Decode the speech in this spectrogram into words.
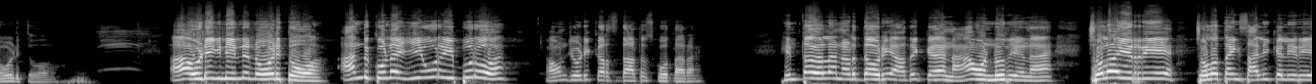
ನೋಡಿತು? ಆ ಹುಡುಗಿ ನಿನ್ನ ನೋಡಿತು? ಅಂದ ಕುನ ಇವರು ಇಬ್ಬರು ಅವನ ಜೋಡಿ ಖರ್ಚು ದಾಟಿಸ್ಕೋತಾರ. ಇಂಥವೆಲ್ಲ ನಡ್ದವ್ರಿ ಅದಕ್ಕೆ ನಾವು ಅನ್ನೋದು ಏನ? ಚಲೋ ಇರ್ರಿ ಚಲೋ ತಂಗಿ ಸಾಲಿ ಕಲೀರಿ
